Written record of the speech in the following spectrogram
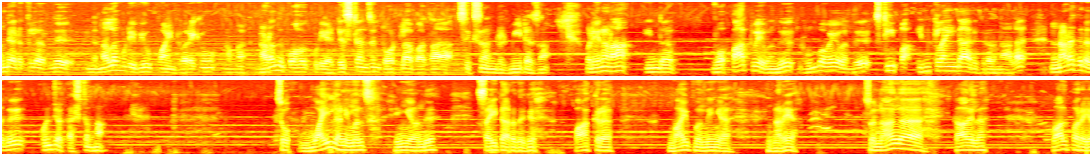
அந்த இடத்துல இருந்து இந்த நல்லமுடி வியூ பாயிண்ட் வரைக்கும் நம்ம நடந்து போகக்கூடிய டிஸ்டன்ஸுன்னு டோட்டலாக பார்த்தா சிக்ஸ் ஹண்ட்ரட் மீட்டர்ஸ் தான். பட் என்னென்னா இந்த பாத்வே வந்து ரொம்பவே வந்து ஸ்டீப்பாக இன்க்ளைண்டாக இருக்கிறதுனால நடக்கிறது கொஞ்சம் கஷ்டம்தான். ஸோ வைல்ட் அனிமல்ஸ் இங்கே வந்து சைட் ஆகிறதுக்கு பார்க்குற வாய்ப்பு வந்து இங்கே நிறையா. ஸோ நாங்கள் காலையில் வால்பாறை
